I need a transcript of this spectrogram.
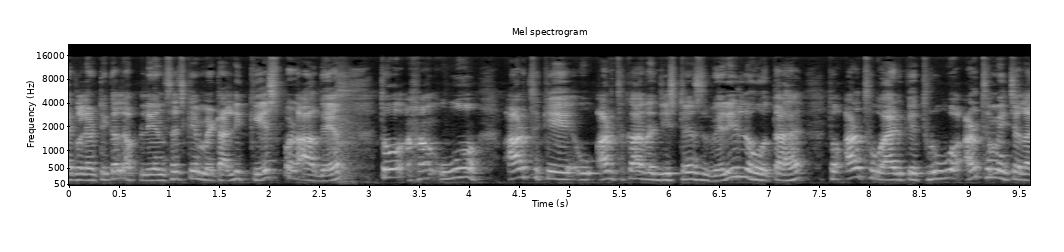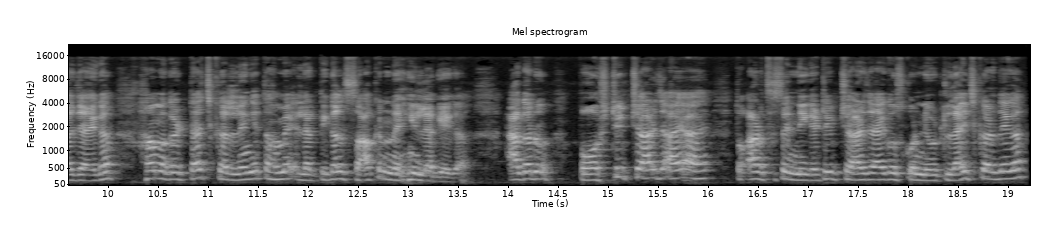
एग्लेटिकल अप्लायंसेज के मेटालिक केस पर आ गया तो हम वो अर्थ के अर्थ का रेजिस्टेंस वेरी लो होता है तो अर्थ वायर के थ्रू वो अर्थ में चला जाएगा। हम अगर टच कर लेंगे तो हमें इलेक्ट्रिकल शॉक नहीं लगेगा। अगर पॉजिटिव चार्ज आया है तो अर्थ से निगेटिव चार्ज आएगा, उसको न्यूट्रलाइज कर देगा,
